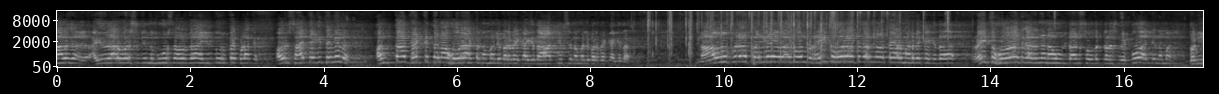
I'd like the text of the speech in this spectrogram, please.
ಕಾಲ, ಐದಾರು ವರ್ಷದಿಂದ ಮೂರ್ ಸಾವಿರದ ಐದ್ನೂರು ರೂಪಾಯಿ ಕೊಡಕ್ ಅವ್ರಿಗೆ ಸಾಧ್ಯ ಆಗಿತ್ತೇನಿಲ್ಲ ಅಂತ ಗಟ್ಟಿತನ ಹೋರಾಟ ನಮ್ಮಲ್ಲಿ ಬರಬೇಕಾಗಿದೆ, ಆ ಕಿಚ್ಚು ನಮ್ಮಲ್ಲಿ ಬರಬೇಕಾಗಿದೆ. ನಾವು ಕೂಡ ಪರ್ಯಾಯವಾಗಿ ಒಂದು ರೈತ ಹೋರಾಟಗಾರನ ತಯಾರು ಮಾಡಬೇಕಾಗಿದೆ. ರೈತ ಹೋರಾಟಗಾರನ ನಾವು ವಿಧಾನಸೌಧಕ್ಕೆ ಕಳಿಸ್ಬೇಕು, ಅಲ್ಲಿ ನಮ್ಮ ಧ್ವನಿ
